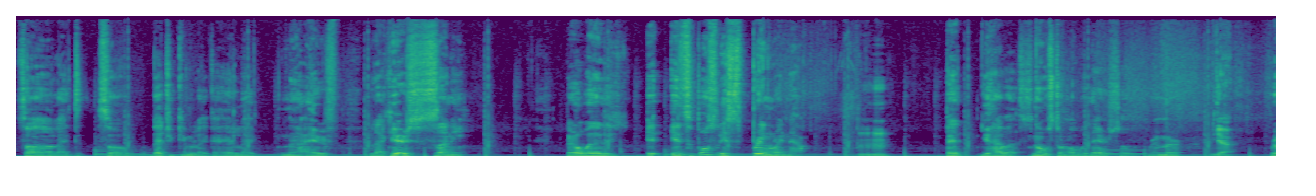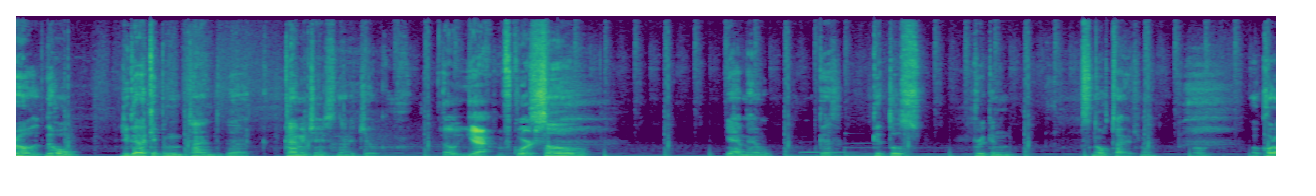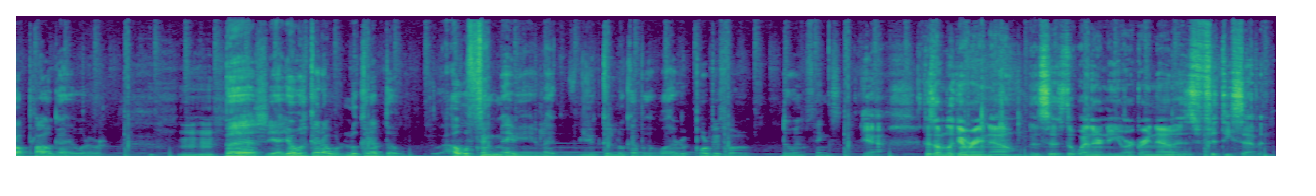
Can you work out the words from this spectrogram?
So like so that should keep me like ahead like not every like here's sunny, but over there it, it's supposed to be spring right now, Mm-hmm. but you have a snowstorm over there. So remember, Yeah. bro, the whole you gotta keep in mind the climate change is not a joke. Oh yeah, of course. So yeah, man, get get those freaking snow tires, man, or, or call a plow guy or whatever. Mm-hmm. But yeah, you always gotta look it up. The I would think maybe like you could look up the weather report before doing things. Yeah, because I'm looking right now. It says the weather in New York right now is 57.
